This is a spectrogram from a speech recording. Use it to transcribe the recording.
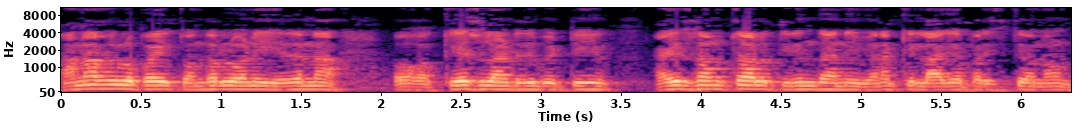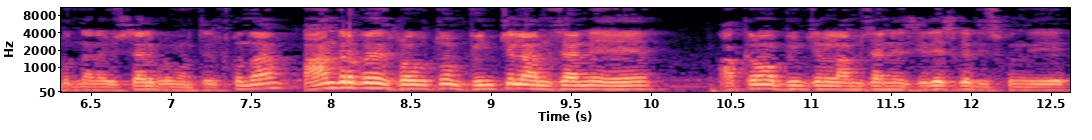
అనర్హులపై తొందరలోనే ఏదైనా ఒక కేసు లాంటిది పెట్టి ఐదు సంవత్సరాలు తిరిగిన దాన్ని వెనక్కి లాగే పరిస్థితి ఏమైనా ఉంటుందనే విషయాలు ఇప్పుడు మనం తెలుసుకుందాం. ఆంధ్రప్రదేశ్ ప్రభుత్వం పింఛన్ల అంశాన్ని అక్రమ పింఛన్ల అంశాన్ని సీరియస్గా తీసుకుంది.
